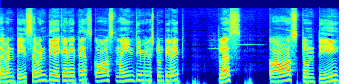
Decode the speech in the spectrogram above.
70 70 i can write as cos 90 minus 20 right plus cos 20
